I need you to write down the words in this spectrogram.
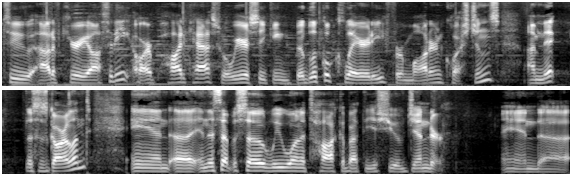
to Out of Curiosity, our podcast where we are seeking biblical clarity for modern questions. I'm Nick, this is Garland, and uh, in this episode, we want to talk about the issue of gender and, uh,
